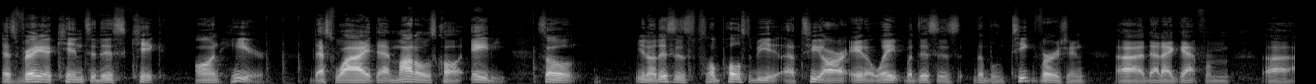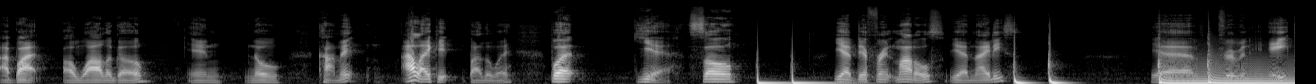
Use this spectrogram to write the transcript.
that's very akin to this kick on here. That's why that model is called 80. So you know, this is supposed to be a TR-808, but this is the boutique version uh, that I got from, uh, I bought a while ago and no comment. I like it, by the way. But yeah, so you have different models. You have 90s. You have Driven 8,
